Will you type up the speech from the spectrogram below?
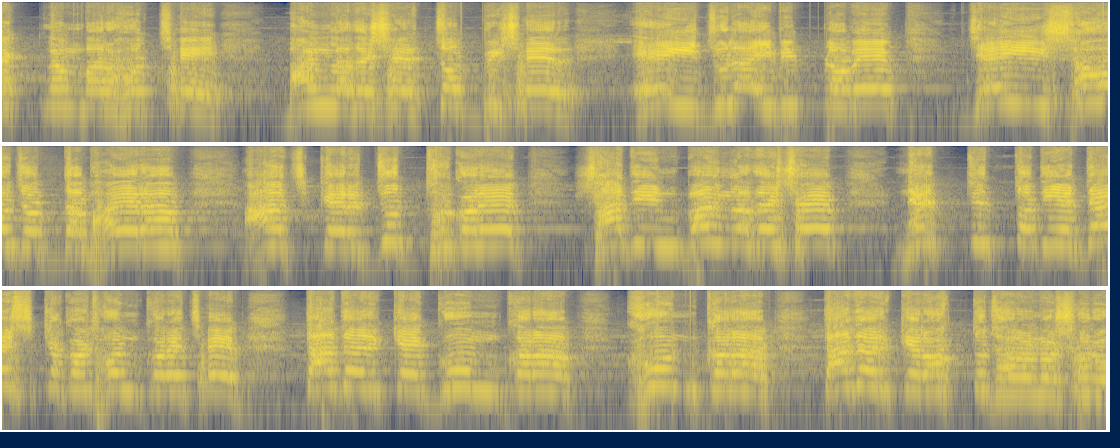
এক নম্বর হচ্ছে বাংলাদেশের চব্বিশের এই জুলাই বিপ্লবে যেই সহযোদ্ধা ভাইয়েরা আজকের যুদ্ধ করে স্বাধীন বাংলাদেশে নেতৃত্ব দিয়ে দেশকে গঠন করেছে, তাদেরকে গুম করা, খুন করা, তাদেরকে রক্ত ঝরানো শুরু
